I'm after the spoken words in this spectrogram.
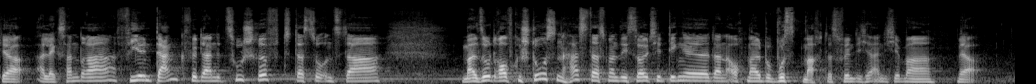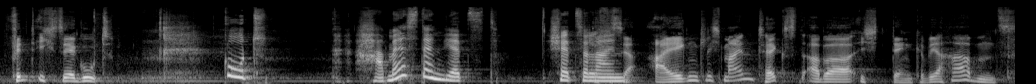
ja, Alexandra, vielen Dank für deine Zuschrift, dass du uns da mal so drauf gestoßen hast, dass man sich solche Dinge dann auch mal bewusst macht. Das finde ich eigentlich immer, ja, finde ich sehr gut. Gut. Haben wir es denn jetzt, Schätzelein? Das ist ja eigentlich mein Text, aber ich denke, wir haben's.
